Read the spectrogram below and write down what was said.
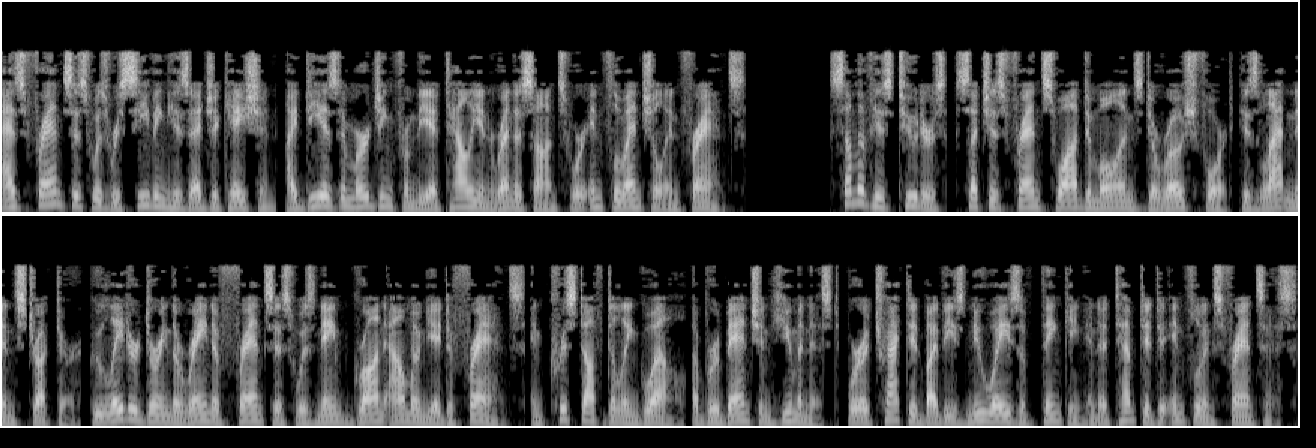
As Francis was receiving his education, ideas emerging from the Italian Renaissance were influential in France. Some of his tutors, such as François de Molins de Rochefort his Latin instructor, who later during the reign of Francis was named Grand Aumônier de France and Christophe de Longueil a Brabantian humanist, were attracted by these new ways of thinking and attempted to influence Francis.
